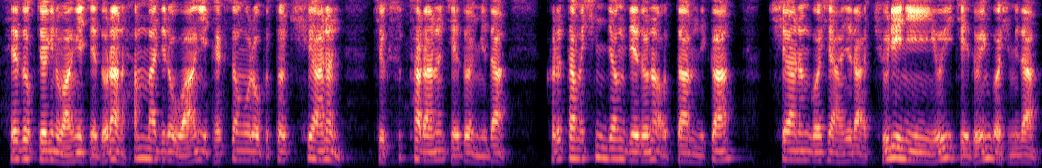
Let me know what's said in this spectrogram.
세속적인 왕의 제도란 한마디로 왕이 백성으로부터 취하는 즉 수탈하는 제도입니다. 그렇다면 신정 제도는 어떠합니까? 취하는 것이 아니라 주린이의 제도인 것입니다.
